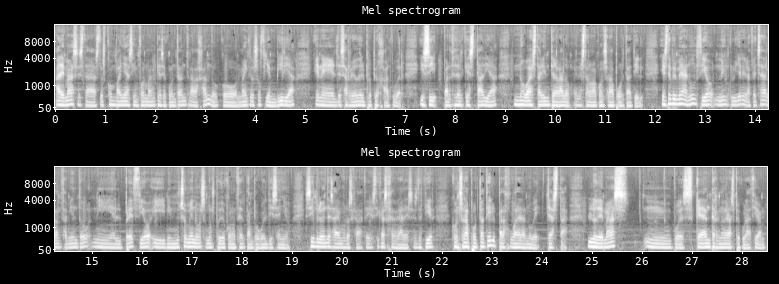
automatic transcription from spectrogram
Además, estas dos compañías informan que se encuentran trabajando con Microsoft y Nvidia en el desarrollo del propio hardware. Y sí, parece ser que No va a estar integrado en esta nueva consola portátil. Este primer anuncio no incluye ni la fecha de lanzamiento, ni el precio y ni mucho menos hemos podido conocer tampoco el diseño. Simplemente sabemos las características generales, es decir, consola portátil para jugar en la nube, ya está. Lo demás mm, pues queda en terreno de la especulación.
